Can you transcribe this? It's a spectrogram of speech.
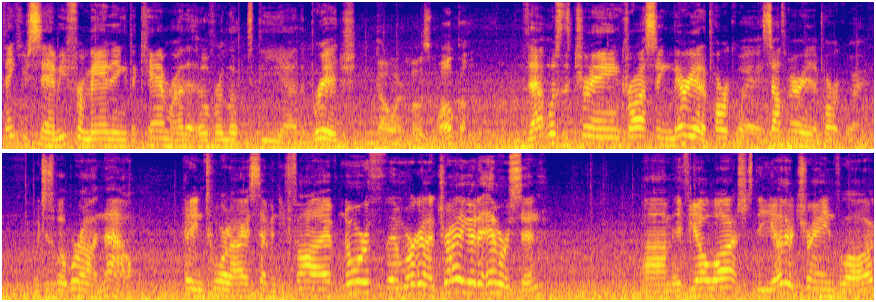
Thank you, Sammy, for manning the camera that overlooked the uh, the bridge. You are most welcome. That was the train crossing Marietta Parkway, South Marietta Parkway, which is what we're on now. Heading toward I-75 north, and we're going to try to go to Emerson. Um, if y'all watched the other train vlog,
